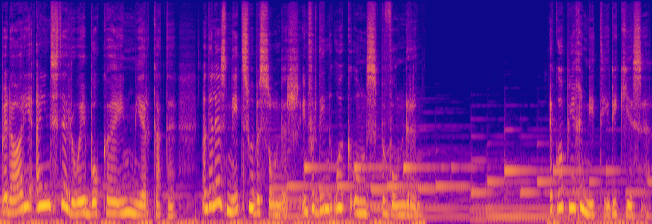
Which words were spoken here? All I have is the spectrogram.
by daardie einste rooi bokke en meerkatte, want hulle is net so besonder en verdien ook ons bewondering. Ek hoop jy geniet hierdie keuse.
